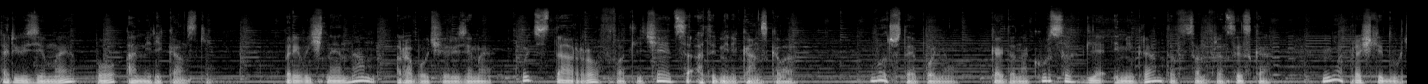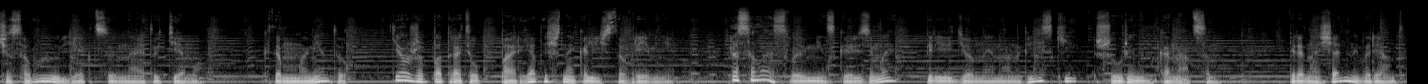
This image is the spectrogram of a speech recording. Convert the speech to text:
«Резюме по-американски». Привычное нам рабочее резюме «Будь здоров» отличается от американского. Вот что я понял, когда на курсах для эмигрантов в Сан-Франциско мне прошли двухчасовую лекцию на эту тему. К тому моменту я уже потратил порядочное количество времени, рассылая свое минское резюме, переведенное на английский шуриным канадцем. Первоначальный вариант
